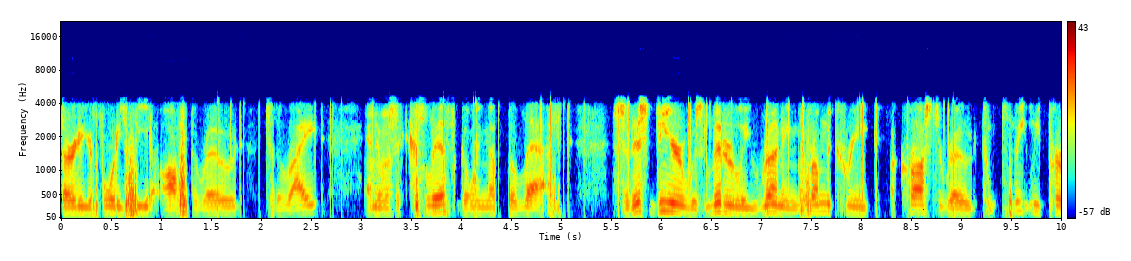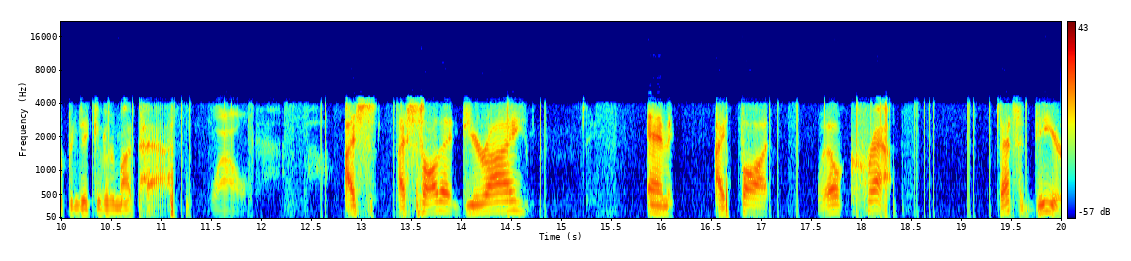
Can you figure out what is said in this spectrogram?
30 or 40 feet off the road to the right and there uh-huh. was a cliff going up the left so this deer was literally running from the creek across the road completely perpendicular to my path Wow. I, I saw that deer eye and I thought, well, crap, that's a deer.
